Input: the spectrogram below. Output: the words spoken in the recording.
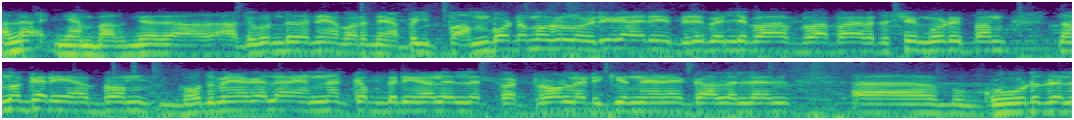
അല്ല ഞാൻ പറഞ്ഞത് അതുകൊണ്ട് തന്നെയാ പറഞ്ഞത്. അപ്പൊ ഈ പമ്പുടമകൾ ഒരു കാര്യം ഇതിൽ വലിയ പരസ്യം കൂടി ഇപ്പം നമുക്കറിയാം. ഇപ്പം പൊതുമേഖല എണ്ണ കമ്പനികളിൽ പെട്രോൾ അടിക്കുന്നതിനേക്കാൾ കൂടുതൽ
